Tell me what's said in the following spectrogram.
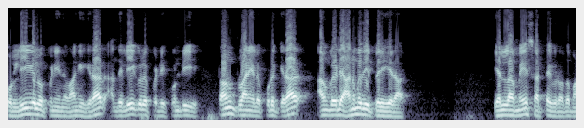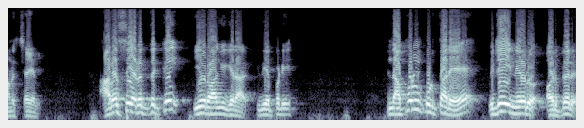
ஒரு லீகல் ஒப்பீனியனை வாங்குகிறார். அந்த லீகல் ஒப்பீனியை கொண்டு டவுன் பிளானில் கொடுக்கிறார். அவங்களுடைய அனுமதி பெறுகிறார். எல்லாமே சட்டவிரோதமான செயல். அரசு இடத்துக்கு இவர் வாங்குகிறார். இது எப்படி? இந்த அப்ரூவல் கொடுத்தாரே விஜய் நேரு அவர் பேர்.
